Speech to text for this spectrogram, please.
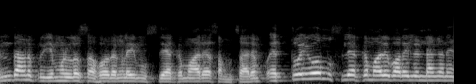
എന്താണ് പ്രിയമുള്ള സഹോദരങ്ങളെ ഈ മുസ്ലിയാക്കന്മാരെ സംസാരം? എത്രയോ മുസ്ലിയാക്കന്മാർ പറയലുണ്ട് അങ്ങനെ.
